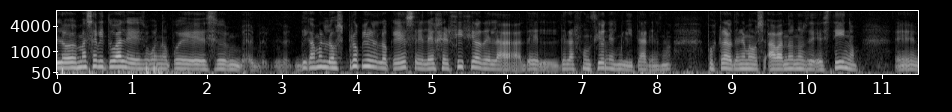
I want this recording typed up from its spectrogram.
los, más habituales, bueno, pues em, digamos los propios de lo que es el ejercicio de, la, de, las funciones militares, ¿no? Pues claro, tenemos abandonos de destino, eh,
